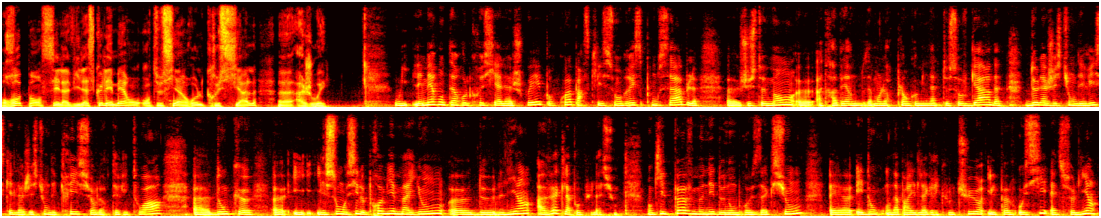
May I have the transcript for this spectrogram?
repenser la ville? Est-ce que les maires ont, ont aussi un rôle crucial euh, à jouer jouer oui, les maires ont un rôle crucial à jouer. Pourquoi? Parce qu'ils sont responsables, euh, justement, euh, à travers notamment leur plan communal de sauvegarde, de la gestion des risques et de la gestion des crises sur leur territoire. Euh, donc, euh, ils sont aussi le premier maillon euh, de lien avec la population. Donc, ils peuvent mener de nombreuses actions. Et, et donc, on a parlé de l'agriculture. Ils peuvent aussi être ce lien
